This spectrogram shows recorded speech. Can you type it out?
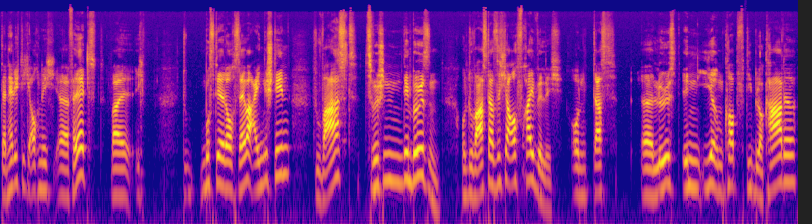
dann hätte ich dich auch nicht äh, verletzt, weil ich, du musst dir doch selber eingestehen, du warst zwischen den Bösen und du warst da sicher auch freiwillig und das äh, löst in ihrem Kopf die Blockade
